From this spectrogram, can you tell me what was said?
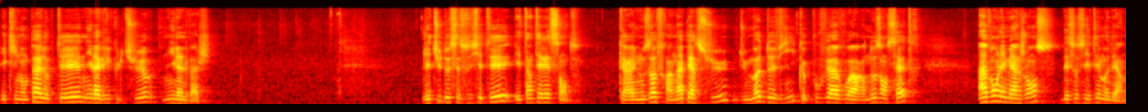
et qui n'ont pas adopté ni l'agriculture ni l'élevage. L'étude de ces sociétés est intéressante, car elle nous offre un aperçu du mode de vie que pouvaient avoir nos ancêtres avant l'émergence des sociétés modernes.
